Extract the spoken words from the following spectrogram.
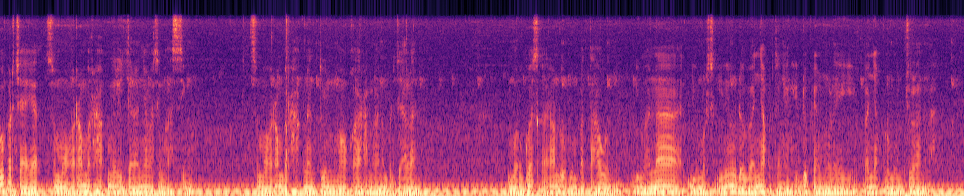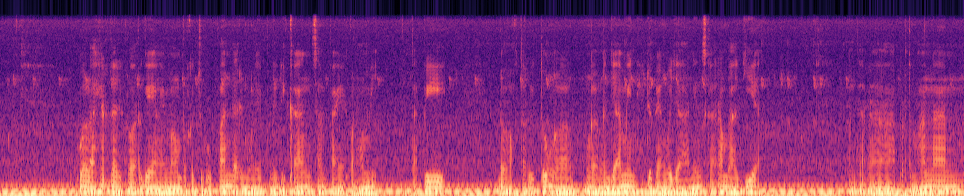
Gue percaya semua orang berhak milih jalannya masing-masing. Semua orang berhak nentuin mau ke arah mana berjalan. Umur gue sekarang 24 tahun, di mana di umur segini udah banyak pertanyaan hidup yang mulai banyak bermunculan lah. Gue lahir dari keluarga yang emang berkecukupan dari mulai pendidikan sampai ekonomi. Tapi dua faktor itu nggak nggak ngejamin hidup yang gue jalanin sekarang bahagia antara pertemanan,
